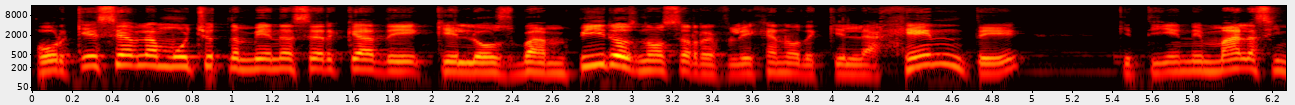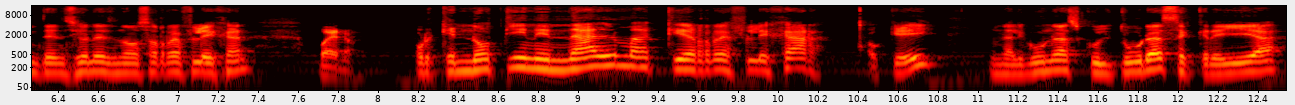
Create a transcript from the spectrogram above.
¿por qué se habla mucho también acerca de que los vampiros no se reflejan o de que la gente que tiene malas intenciones no se reflejan? Bueno, porque no tienen alma que reflejar, ¿ok? En algunas culturas se creía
